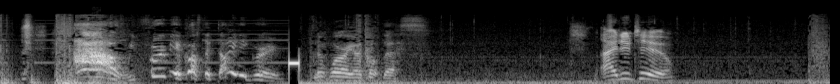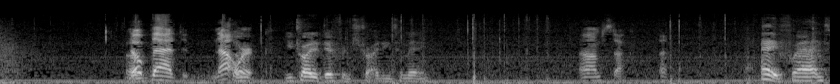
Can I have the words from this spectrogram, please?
Ow! He threw me across the dining room. Don't worry, I got this. I do too. Nope, Um, that did not um, work. You tried a different strategy to me. Oh, I'm stuck. Uh, Hey, friend.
